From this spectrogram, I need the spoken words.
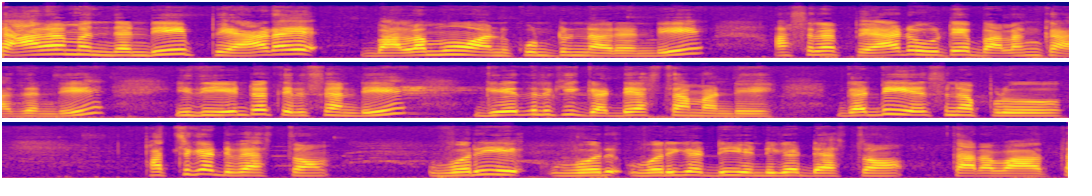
చాలామంది అండి పేడ బలము అనుకుంటున్నారండి. అసలు పేడ ఒకటే బలం కాదండి. ఇది ఏంటో తెలుసండి? గేదెలకి గడ్డి వేస్తామండి. గడ్డి వేసినప్పుడు పచ్చగడ్డి వేస్తాం. వరి వరి వరిగడ్డి ఎండుగడ్డి వేస్తాం. తర్వాత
